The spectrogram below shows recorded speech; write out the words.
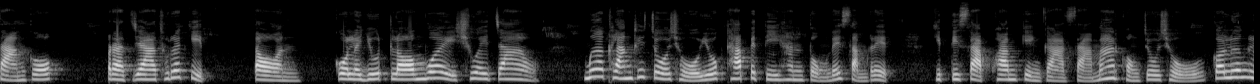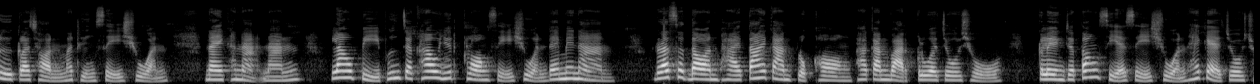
สามก๊ก ปรัชญาธุรกิจ ตอน กลยุทธ์ล้อมเว่ยช่วยเจ้า เมื่อครั้งที่โจโฉยกทัพไปตีฮันตงได้สำเร็จ กิตติศัพท์ความเก่งกาจสามารถของโจโฉก็เรื่องลือกระชอนมาถึงเสฉวน ในขณะนั้น เล่าปี่เพิ่งจะเข้ายึดคลองเสฉวนได้ไม่นาน รัษฎรภายใต้การปกครอง พากันหวาดกลัวโจโฉเกรงจะต้องเสียเสฉวนให้แก่โจโฉ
